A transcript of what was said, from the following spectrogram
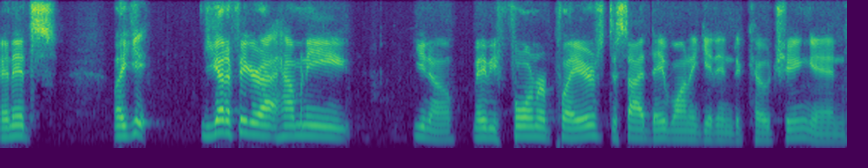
And it's like it, you got to figure out how many, you know, maybe former players decide they want to get into coaching and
